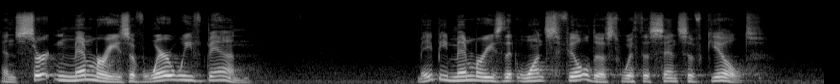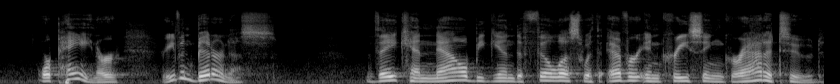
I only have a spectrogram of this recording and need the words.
and certain memories of where we've been, maybe memories that once filled us with a sense of guilt or pain or, or even bitterness, they can now begin to fill us with ever increasing gratitude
